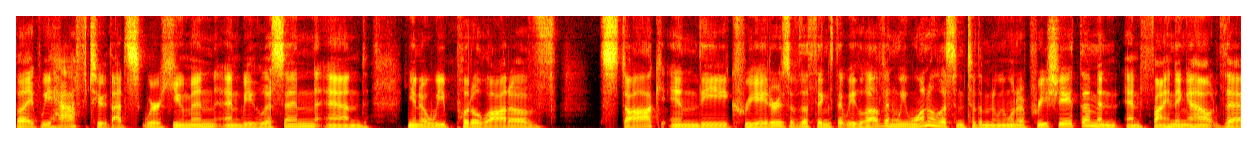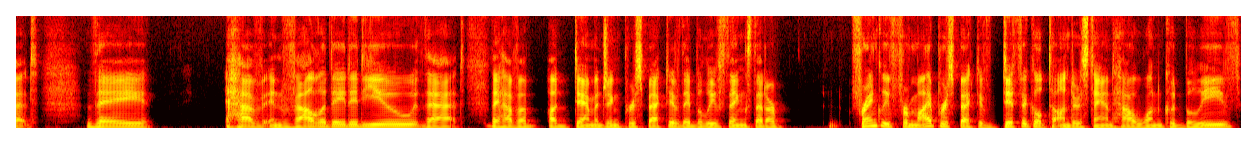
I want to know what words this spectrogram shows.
Like we have to. That's we're human and we listen and you know, we put a lot of stock in the creators of the things that we love and we want to listen to them and we want to appreciate them and and finding out that they have invalidated you, that they have a, a damaging perspective, they believe things that are frankly, from my perspective, difficult to understand how one could believe.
